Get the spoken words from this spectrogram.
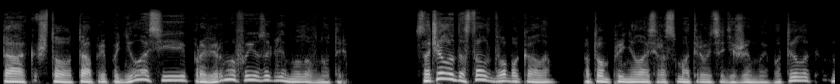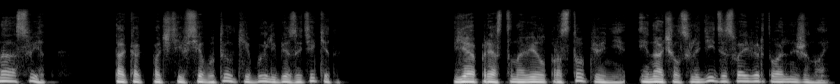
так что та приподнялась и, провернув ее, заглянула внутрь. Сначала достала два бокала, потом принялась рассматривать содержимое бутылок на свет, так как почти все бутылки были без этикеток. Я приостановил простукивание и начал следить за своей виртуальной женой.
